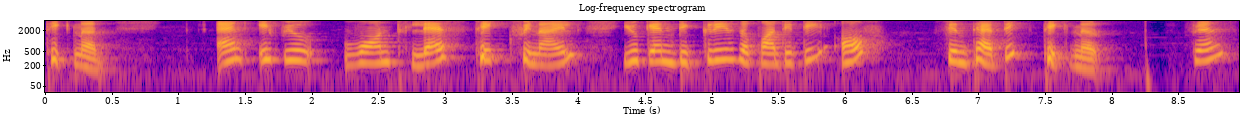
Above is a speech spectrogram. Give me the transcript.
thickener. And if you want less thick phenyl, you can decrease the quantity of synthetic thickener. Friends,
